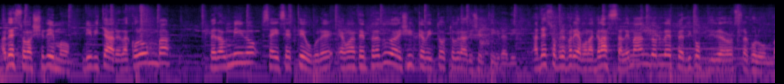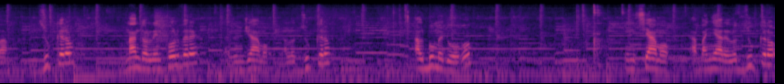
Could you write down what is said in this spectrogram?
Adesso lasceremo lievitare la colomba per almeno 6-7 ore e a una temperatura di circa 28 gradi centigradi. Adesso prepariamo la glassa alle mandorle per ricoprire la nostra colomba. Zucchero, mandorle in polvere, aggiungiamo allo zucchero, albume d'uovo, iniziamo a bagnare lo zucchero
